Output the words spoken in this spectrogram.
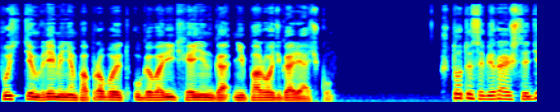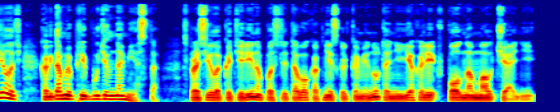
пусть тем временем попробует уговорить Хеннинга не пороть горячку. Что ты собираешься делать, когда мы прибудем на место? спросила Катерина после того, как несколько минут они ехали в полном молчании.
